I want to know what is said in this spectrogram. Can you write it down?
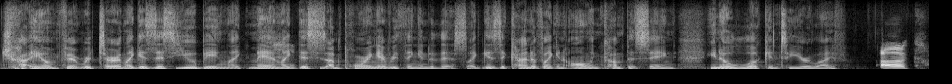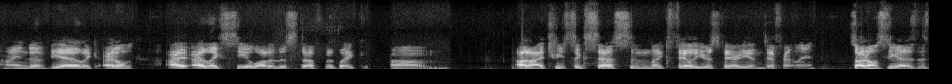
triumphant return? Like is this you being like, man, like this is I'm pouring everything into this? Like is it kind of like an all-encompassing, you know, look into your life? uh kind of yeah like i don't i i like see a lot of this stuff with like um i don't know i treat success and like failures very indifferently. So i don't see it as this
